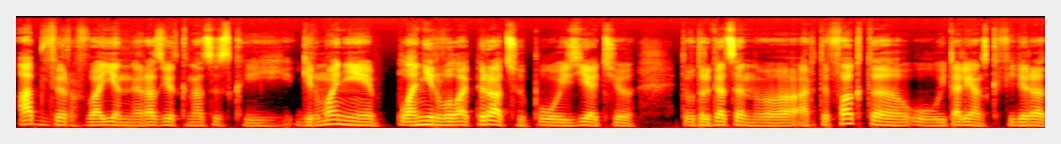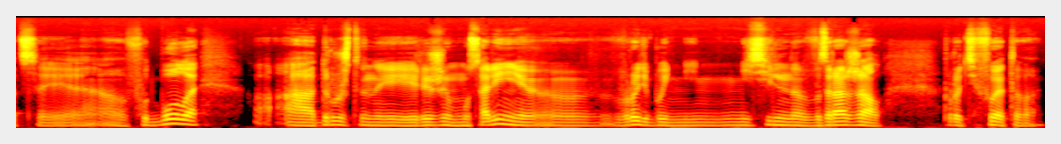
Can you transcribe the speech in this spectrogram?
Абвер, военная разведка нацистской Германии, планировал операцию по изъятию этого драгоценного артефакта у Итальянской Федерации э, футбола, а дружественный режим Муссолини э, вроде бы не, сильно возражал против этого.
